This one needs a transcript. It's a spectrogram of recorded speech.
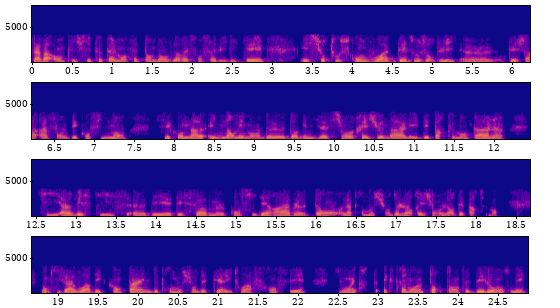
ça va amplifier totalement cette tendance de responsabilité. Et surtout, ce qu'on voit dès aujourd'hui, euh, déjà avant le déconfinement, c'est qu'on a énormément d'organisations régionales et départementales qui investissent euh, des, sommes considérables dans la promotion de leur région, leur département. Donc il va y avoir des campagnes de promotion des territoires français qui vont être extrêmement importantes dès le 11 mai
